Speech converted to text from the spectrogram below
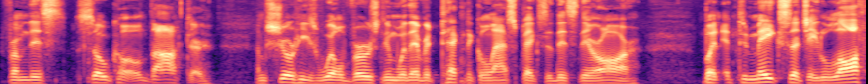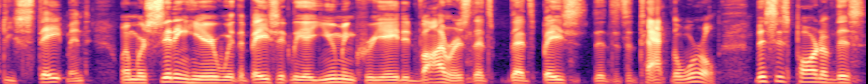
from this so-called doctor. I'm sure he's well versed in whatever technical aspects of this there are. But to make such a lofty statement when we're sitting here with a, basically a human created virus that's that's based that's attacked the world. This is part of this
